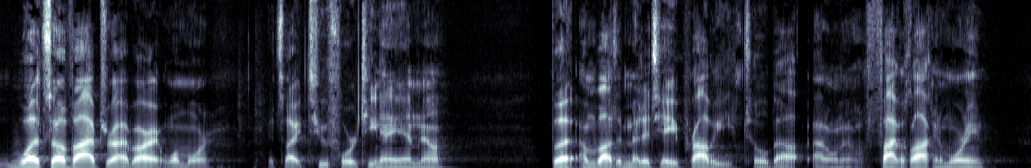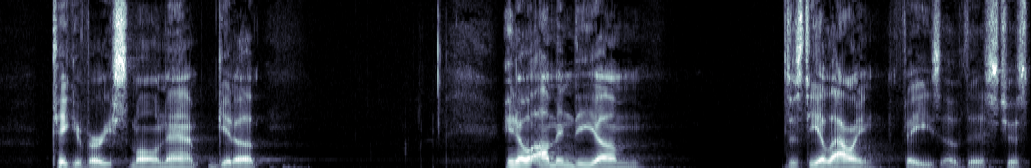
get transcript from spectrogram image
What's up, Vibe Tribe? All right, one more. It's like 2:14 a.m. now, but I'm about to meditate probably till about I don't know five o'clock in the morning. Take a very small nap, get up. You know, I'm in the um, just the allowing phase of this. Just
